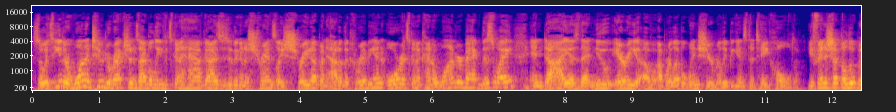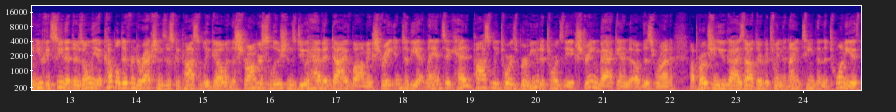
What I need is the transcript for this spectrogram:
So it's either one of two directions I believe it's going to have, guys. It's either going to translate straight up and out of the Caribbean, or it's going to kind of wander back this way and die as that new area of upper level wind shear really begins to take hold. You finish up the loop and you can see that there's only a couple different directions this could possibly go, and the stronger solutions do have it dive bombing straight into the Atlantic, headed possibly possibly towards Bermuda, towards the extreme back end of this run, approaching you guys out there between the 19th and the 20th,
